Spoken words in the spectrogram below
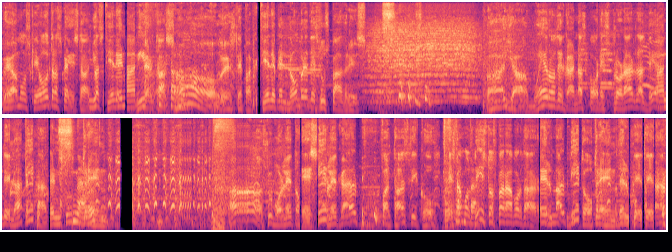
Veamos qué otras pestañas tienen abiertas. Oh, este paquete tiene el nombre de sus padres. Vaya, muero de ganas por explorar la aldea de la pita en su tren. Ah, su boleto es ilegal. Fantástico. Estamos listos para abordar el maldito tren del GTA.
